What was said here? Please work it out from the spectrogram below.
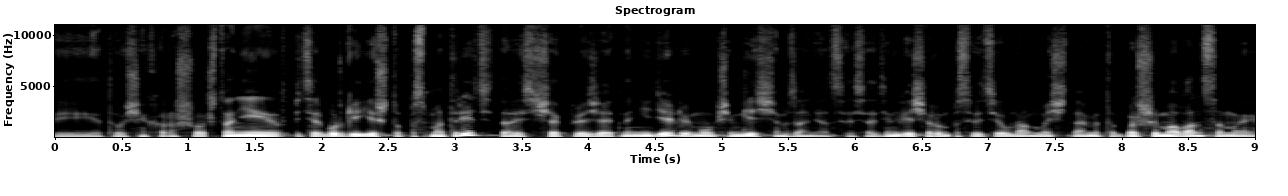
и это очень хорошо, что они в Петербурге есть что посмотреть. Да, если человек приезжает на неделю, ему, в общем, есть чем заняться. Если один вечер он посвятил нам, мы считаем это большим авансом, и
